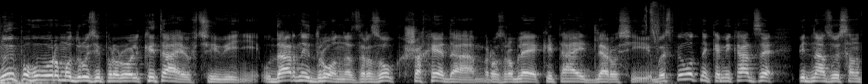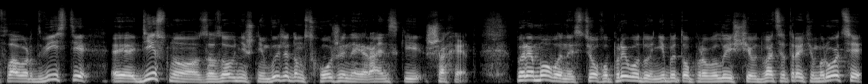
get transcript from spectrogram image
Ну і поговоримо, друзі, про роль Китаю в цій війні. Ударний дрон на зразок шахеда розробляє Китай для Росії. Безпілотник камікадзе під назвою Sunflower 200 е, дійсно за зовнішнім виглядом схожий на іранський шахет. Перемовини з цього приводу, нібито провели ще в 23-му році,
